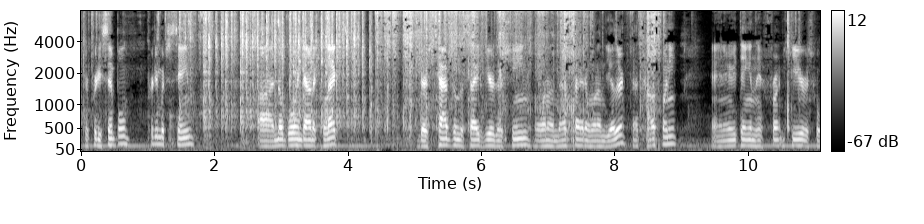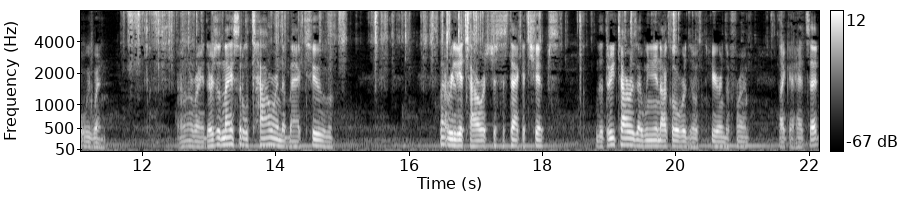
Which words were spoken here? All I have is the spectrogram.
They're pretty simple, pretty much the same. Uh, no going down to collect. There's tabs on the side here, they're seen. One on that side and one on the other. That's house money. And everything in the front here is what we win. Alright, there's a nice little tower in the back too. It's not really a tower, it's just a stack of chips. The three towers that we need to knock over the, here in the front, like I had said.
